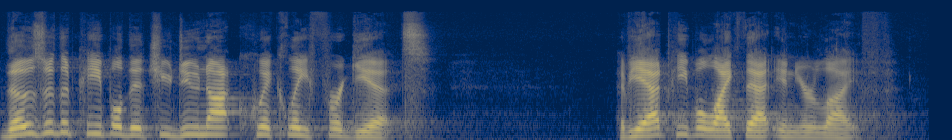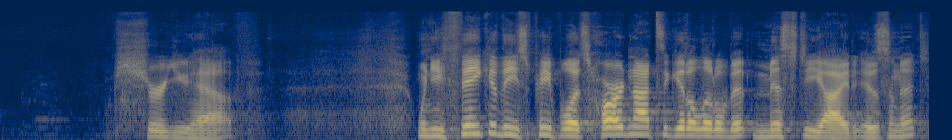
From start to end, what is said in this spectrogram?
those are the people that you do not quickly forget. Have you had people like that in your life? I'm sure you have. When you think of these people, it's hard not to get a little bit misty eyed, isn't it?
